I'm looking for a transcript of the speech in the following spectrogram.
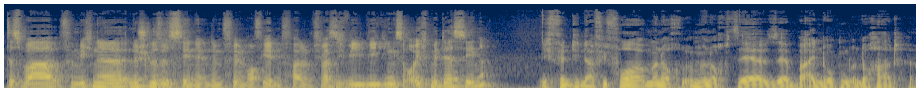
das war für mich eine, eine Schlüsselszene in dem Film auf jeden Fall. Und ich weiß nicht, wie, wie ging es euch mit der Szene? Ich finde die nach wie vor immer noch, immer noch sehr, sehr beeindruckend und auch hart. Ja.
